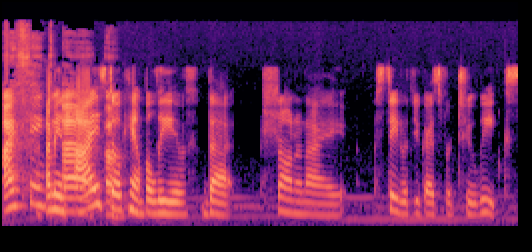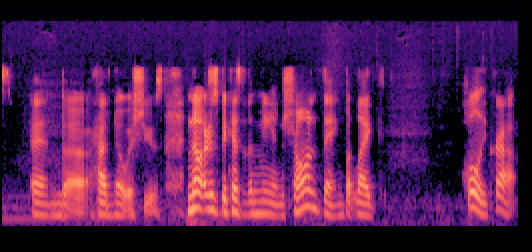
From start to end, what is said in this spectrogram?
I think. I mean, uh, I still oh, can't believe that Sean and I stayed with you guys for two weeks and uh, had no issues. Not just because of the me and Sean thing, but like, holy crap,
